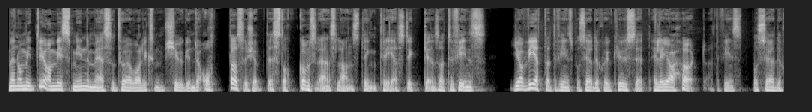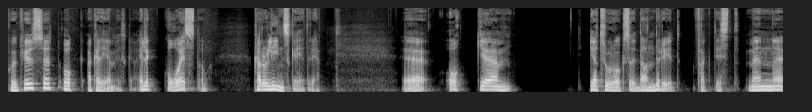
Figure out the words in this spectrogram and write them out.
Men om inte jag missminner mig så tror jag var liksom 2008 så köpte Stockholms läns landsting tre stycken. Så att det finns, jag vet att det finns på Södersjukhuset, eller jag har hört att det finns på Södersjukhuset och Akademiska, eller KS då. Karolinska heter det. Eh, och eh, jag tror också i Danderyd faktiskt. Men eh,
